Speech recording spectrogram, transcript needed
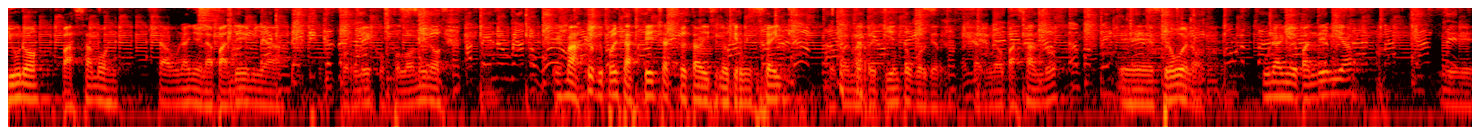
2021, pasamos ya un año de la pandemia, por lejos por lo menos. Es más, creo que por estas fechas yo estaba diciendo que era un fake, lo cual me arrepiento porque terminó pasando. Eh, pero bueno, un año de pandemia eh,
